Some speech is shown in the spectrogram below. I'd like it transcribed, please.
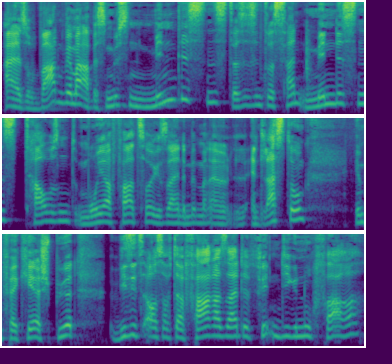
Also warten wir mal ab. Es müssen mindestens, das ist interessant, mindestens 1000 Moja-Fahrzeuge sein, damit man eine Entlastung im Verkehr spürt. Wie sieht's aus auf der Fahrerseite? Finden die genug Fahrer?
